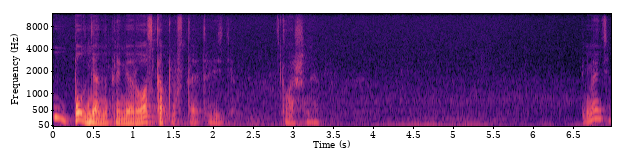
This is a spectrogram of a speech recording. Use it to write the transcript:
Ну, полдня, например, у вас капуста это везде, квашеная. Понимаете?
